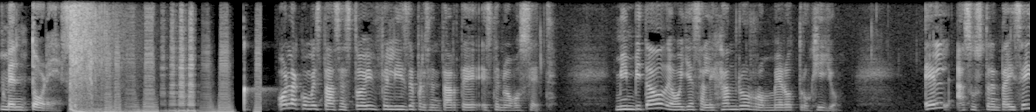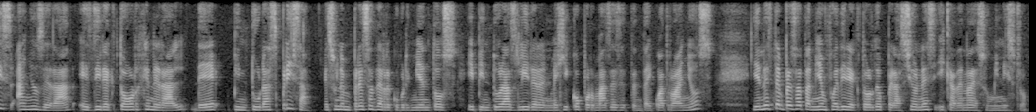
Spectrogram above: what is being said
Mentores. Hola, ¿cómo estás? Estoy feliz de presentarte este nuevo set. Mi invitado de hoy es Alejandro Romero Trujillo. Él, a sus 36 años de edad, es director general de Pinturas Prisa. Es una empresa de recubrimientos y pinturas líder en México por más de 74 años. Y en esta empresa también fue director de operaciones y cadena de suministro.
